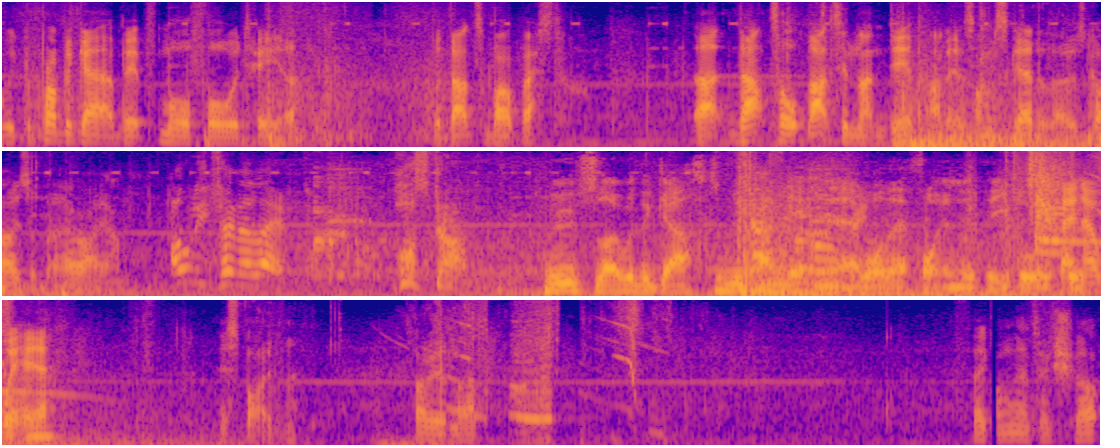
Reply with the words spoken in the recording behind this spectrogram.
we could probably get a bit more forward here, but that's about best. That that's all. That's in that dip. That is. I'm scared of those guys up there. I am. Only 10 are left. Hostile. Move slow with the gas because we can get in there while they're fighting other people. It's They know we're fucking- here. They spotted me. Sorry, lad. Fake, I'm gonna take a shot.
